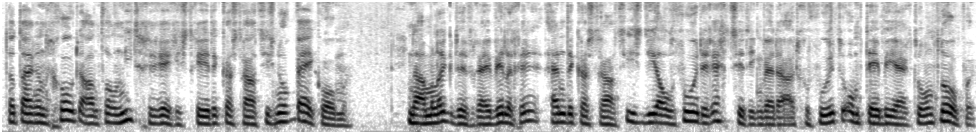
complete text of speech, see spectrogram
dat daar een groot aantal niet geregistreerde castraties nog bijkomen. Namelijk de vrijwillige en de castraties die al voor de rechtszitting werden uitgevoerd... om TBR te ontlopen.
